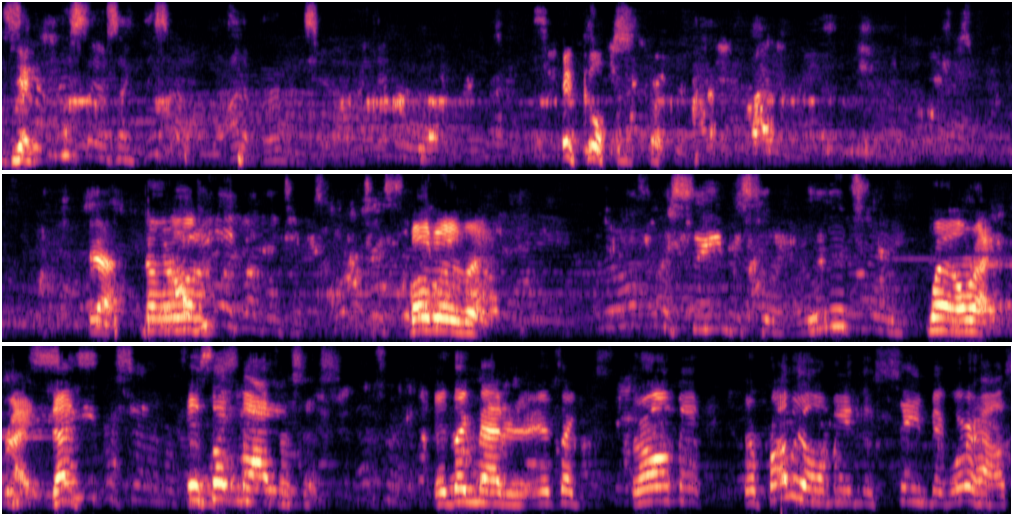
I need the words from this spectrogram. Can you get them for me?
so recently I was like, there's a lot of bourbons here. I can't remember what. Dickel is bourbon. Yeah, no, they're a lot of like Buffalo Trace. Buffalo Trace. both of them. They're also the same distillery. Literally. Well, right, right. That's 70% of them are from it's the like same- mattresses. That's right. It's like mattresses. It's like they're all made. They're probably all made in the same big warehouse.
